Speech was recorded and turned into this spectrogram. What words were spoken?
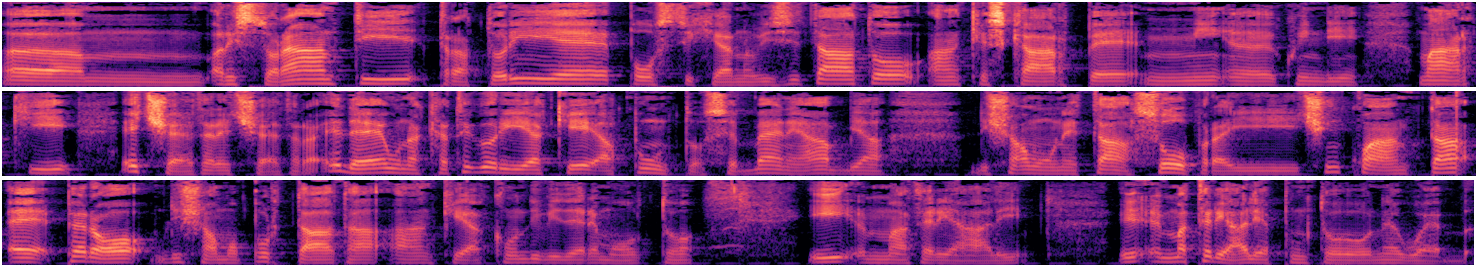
ehm, ristoranti, trattorie, posti che hanno visitato, anche scarpe, mi, eh, quindi marchi, eccetera, eccetera. Ed è una categoria che appunto, sebbene abbia diciamo un'età sopra i 50, è però diciamo portata anche a condividere molto i materiali, eh, materiali appunto nel web.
